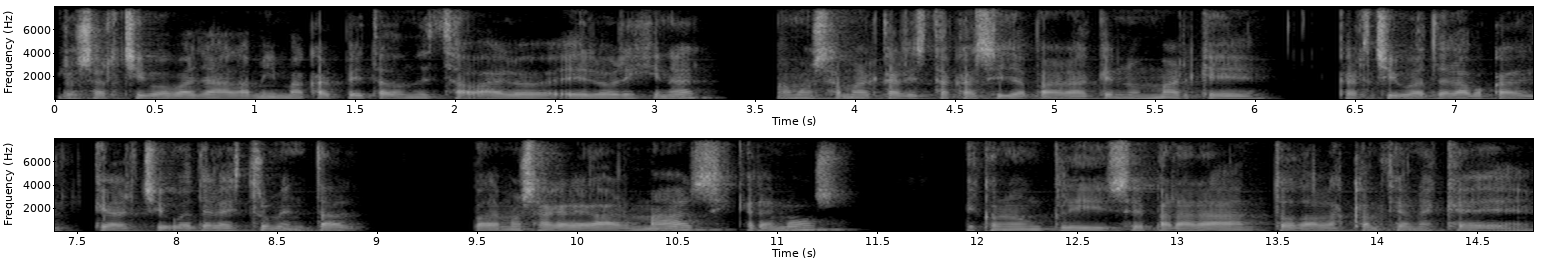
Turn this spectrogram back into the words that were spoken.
los archivos vayan a la misma carpeta donde estaba el, original. Vamos a marcar esta casilla para que nos marque qué archivo es de la vocal, qué archivo es de la instrumental. Podemos agregar más si queremos y con un clic separará todas las canciones que,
